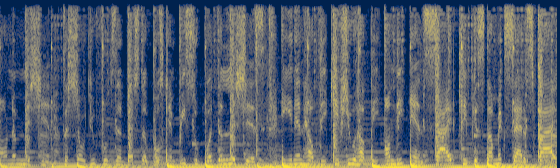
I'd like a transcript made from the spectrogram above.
on a mission to show you fruits and vegetables can be super delicious. Eating healthy keeps you healthy on the inside. Keep your stomach satisfied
